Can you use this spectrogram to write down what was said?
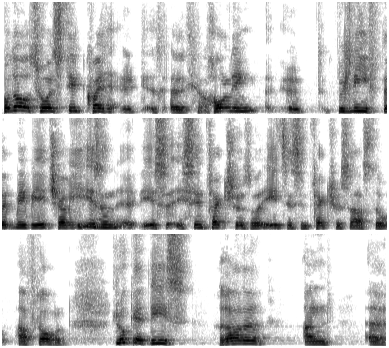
For those who are still quite, uh, uh, holding uh, belief that maybe HIV is, an, is, is infectious or AIDS is infectious after, after all, look at these rather un, uh,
